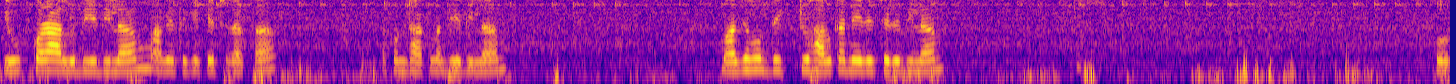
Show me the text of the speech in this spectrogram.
কিউব করা আলু দিয়ে দিলাম, আগে থেকে কেটে রাখা। এখন ঢাকনা দিয়ে দিলাম। মাঝে মধ্যে একটু হালকা নেড়ে চেড়ে দিলাম। এখন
